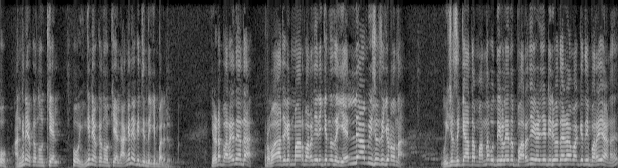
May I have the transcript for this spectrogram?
ഓ അങ്ങനെയൊക്കെ നോക്കിയാൽ ഓ ഇങ്ങനെയൊക്കെ നോക്കിയാൽ അങ്ങനെയൊക്കെ ചിന്തിക്കും പലരും. ഇവിടെ പറയുന്നത് എന്താ? പ്രവാചകന്മാർ പറഞ്ഞിരിക്കുന്നത് എല്ലാം വിശ്വസിക്കണമെന്നാ. വിശ്വസിക്കാത്ത മന്ദബുദ്ധികളെ എന്ന് പറഞ്ഞു കഴിഞ്ഞിട്ട് ഇരുപത്തേഴാം വാക്യത്തിൽ പറയാണ്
